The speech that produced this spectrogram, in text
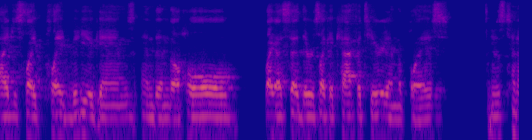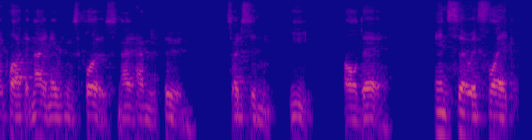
I just like played video games and then the whole like I said, there was like a cafeteria in the place. It was ten o'clock at night and everything was closed and I didn't have any food. So I just didn't eat all day. And so it's like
